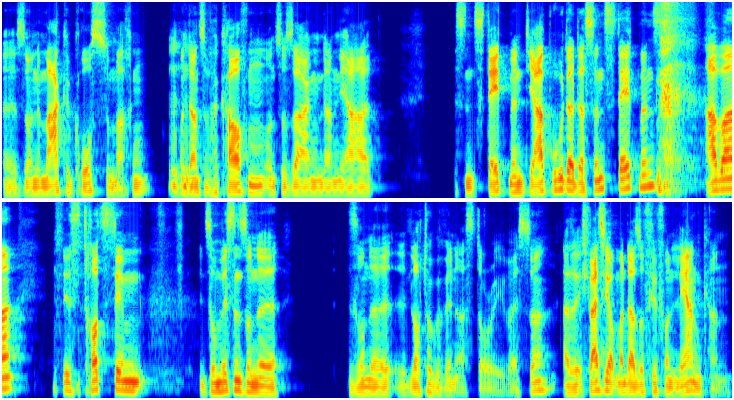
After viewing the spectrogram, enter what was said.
äh, so eine Marke groß zu machen Mhm. und dann zu verkaufen und zu sagen, dann, ja, ist ein Statement. Ja, Bruder, das sind Statements, aber ist trotzdem so ein bisschen so eine, so eine Lottogewinner-Story, weißt du? Also ich weiß nicht, ob man da so viel von lernen kann.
